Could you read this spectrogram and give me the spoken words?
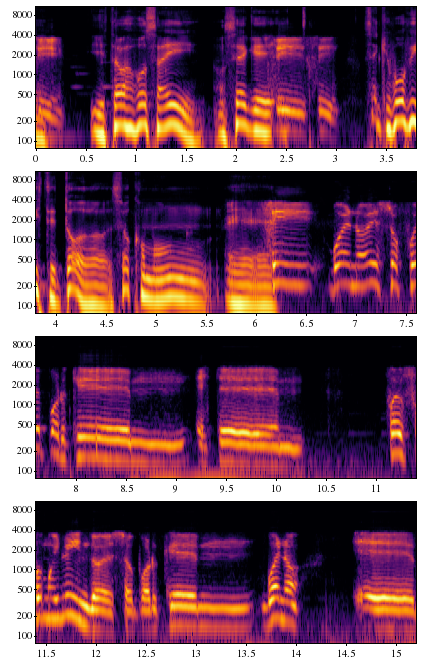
sí. Y estabas vos ahí, o sea que... Sí, sí. O sea que vos viste todo, sos como un... Eh, sí, bueno, eso fue porque, mm, este, fue, fue muy lindo eso, porque, mm, bueno, eh,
